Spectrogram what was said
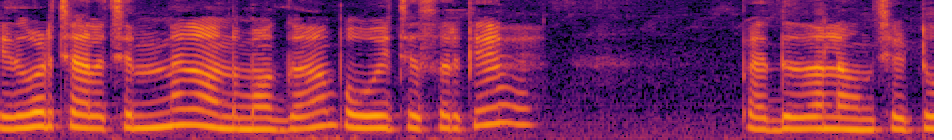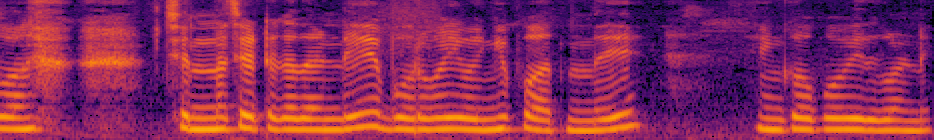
ఇది కూడా చాలా చిన్నగా ఉంది మొగ్గ. పువ్వు ఇచ్చేసరికి పెద్దదానిలా ఉంది చెట్టు. చిన్న చెట్టు కదండి. బొరువై వంగిపోతుంది. ఇంకో పువ్వు ఇదిగోండి.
